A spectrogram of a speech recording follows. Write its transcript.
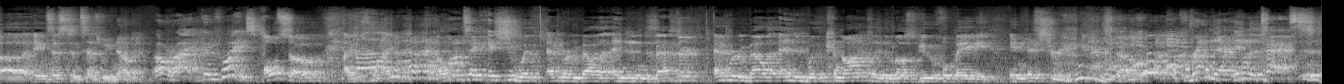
uh, existence as we know it. All right, good point. Also, I just I, I want to take issue with Edward and Bella ended in disaster. Edward and Bella ended with canonically the most beautiful baby in history. So, written there in the text.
